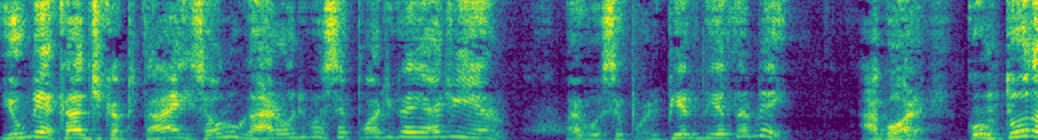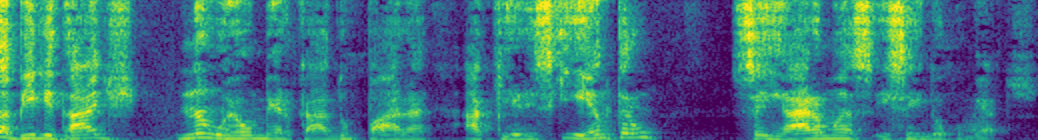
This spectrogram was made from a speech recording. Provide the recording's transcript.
E o mercado de capitais é um lugar onde você pode ganhar dinheiro, mas você pode perder também. Agora, com toda habilidade, não é um mercado para aqueles que entram sem armas e sem documentos.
